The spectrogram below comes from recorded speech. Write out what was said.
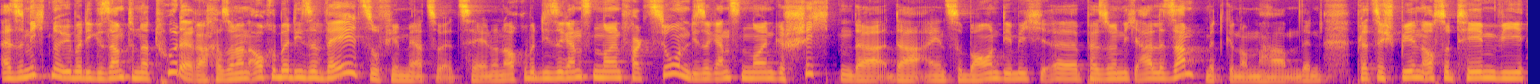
Also nicht nur über die gesamte Natur der Rache, sondern auch über diese Welt so viel mehr zu erzählen und auch über diese ganzen neuen Fraktionen, diese ganzen neuen Geschichten da, da einzubauen, die mich äh, persönlich allesamt mitgenommen haben. Denn plötzlich spielen auch so Themen wie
